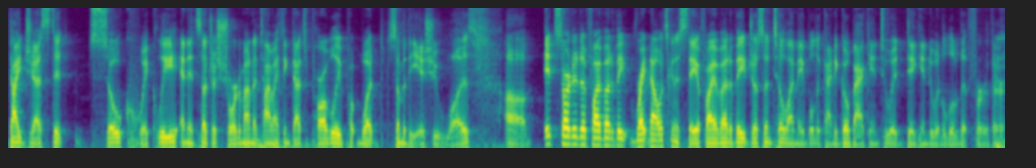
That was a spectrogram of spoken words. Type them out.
digest it so quickly and in such a short amount of time. I think that's probably p- what some of the issue was. Um, it started at five out of eight. Right now, it's going to stay a five out of eight just until I'm able to kind of go back into it, dig into it a little bit further.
